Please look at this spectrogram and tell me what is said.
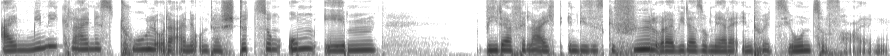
ein mini kleines Tool oder eine Unterstützung, um eben wieder vielleicht in dieses Gefühl oder wieder so mehr der Intuition zu folgen.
